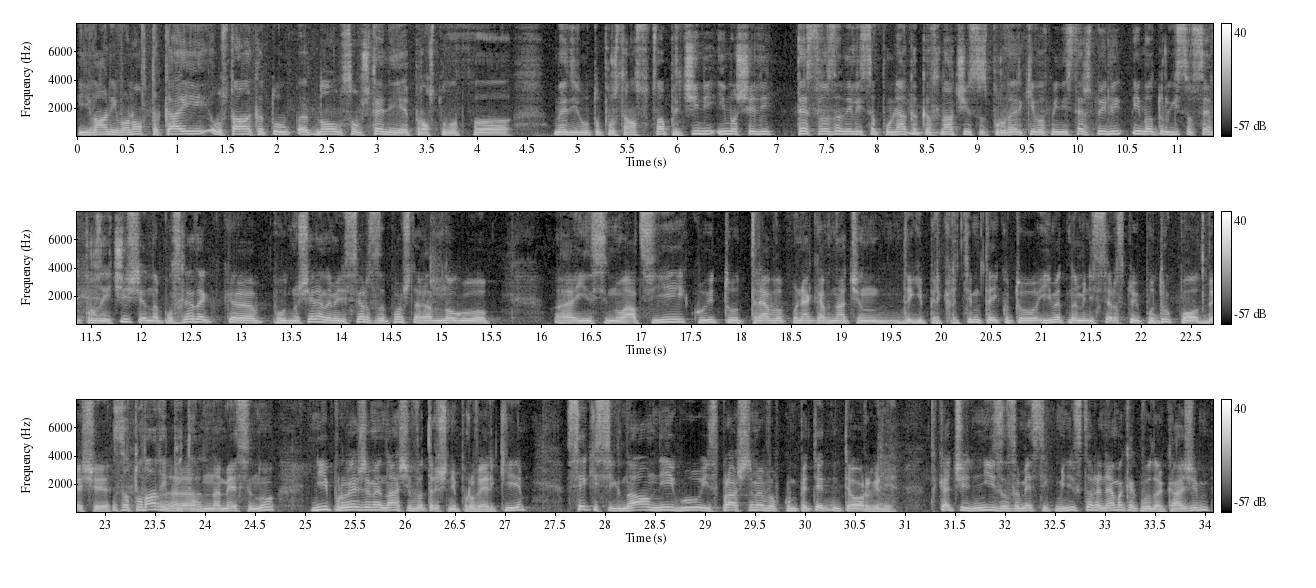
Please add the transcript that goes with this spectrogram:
Иван Иванов. Така и остана като едно съобщение просто в медийното пространство. Това причини имаше ли? Те свързани ли са по някакъв начин с проверки в Министерство или има други съвсем прозаични? Напоследък по отношение на Министерство започнаха много инсинуации, които трябва по някакъв начин да ги прекратим, тъй като името на Министерството и по друг повод беше За това ви питам. намесено. Ние провеждаме наши вътрешни проверки. Всеки сигнал ние го изпращаме в компетентните органи. Така че ние за заместник министъра няма какво да кажем.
